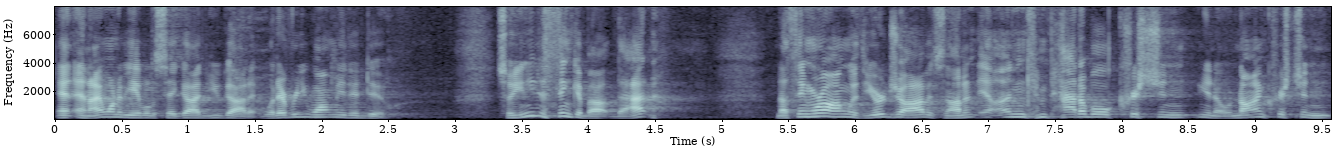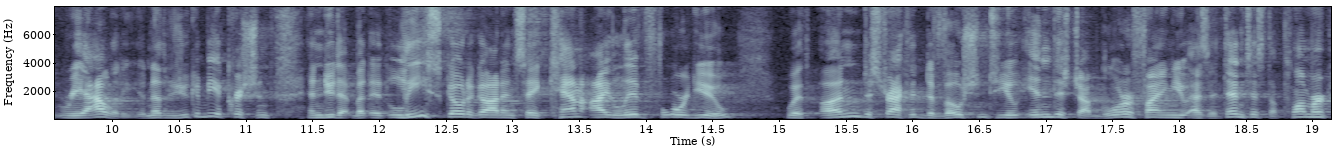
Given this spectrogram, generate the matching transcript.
And, and I want to be able to say, God, you got it, whatever you want me to do. So you need to think about that Nothing wrong with your job. It's not an incompatible Christian, you know, non-Christian reality. In other words, you can be a Christian and do that, but at least go to God and say, "Can I live for you with undistracted devotion to you in this job, glorifying you as a dentist, a plumber,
